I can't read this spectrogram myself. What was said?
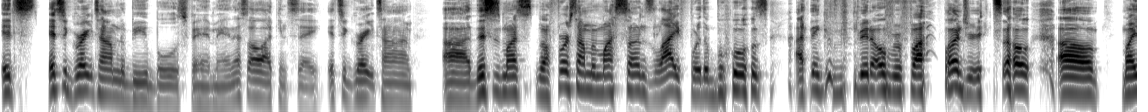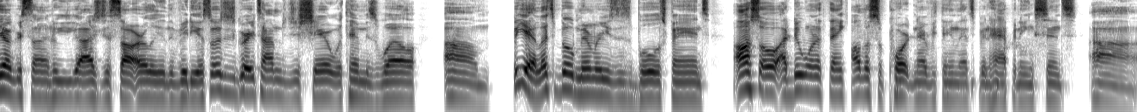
it's it's a great time to be a Bulls fan, man. That's all I can say. It's a great time. Uh, this is my, my first time in my son's life where the Bulls, I think, have been over 500. So, um, my younger son, who you guys just saw earlier in the video, so it's just a great time to just share with him as well. Um, but yeah, let's build memories as Bulls fans. Also, I do want to thank all the support and everything that's been happening since uh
